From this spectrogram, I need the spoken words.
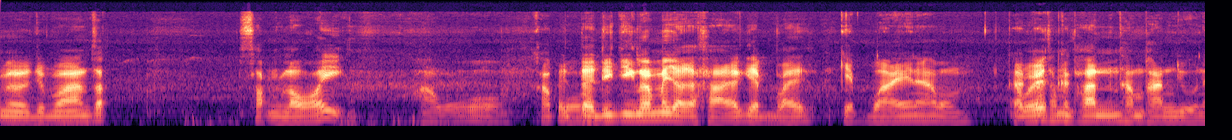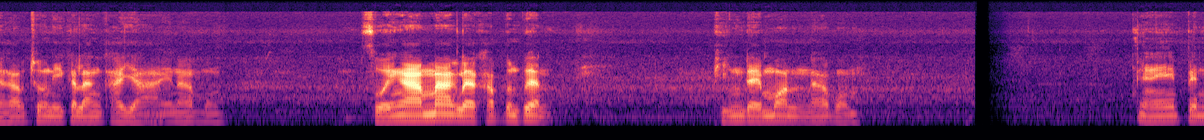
เออจะประมาณสักสองร้อยโอ้โหครับผมแต่จริงๆแล้วไม่อยากจะขายก็เก็บไว้ เก็บไว้นะครับผมเอาไว้ทำพันธุ์ทำพันธุ์อยู่นะครับ ช่วงนี้กำลังขยายนะครับผม สวยงามมากเลยครับเพื่อนๆพิงค์ไดมอนด์นะครับผม อันนี้เป็น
